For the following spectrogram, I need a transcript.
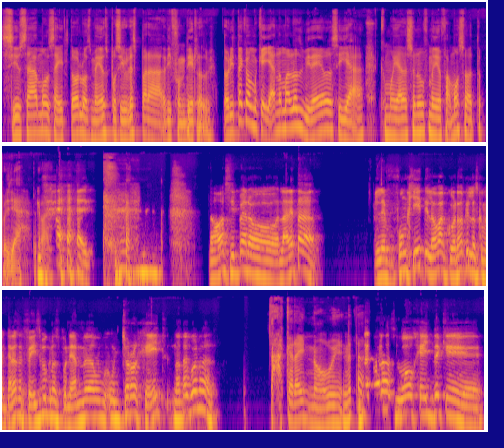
sí usábamos ahí todos los medios posibles para difundirlos, güey. Ahorita, como que ya nomás los videos y ya, como ya es un medio famoso, pues ya. no, sí, pero la neta, le fue un hit y luego me acuerdo que los comentarios de Facebook nos ponían un, chorro hate, ¿no te acuerdas? Ah, caray, no, güey, neta. ¿No te acuerdas? Hubo hate de que,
